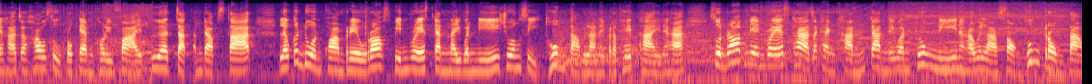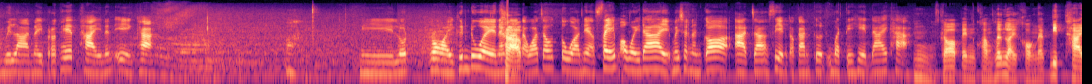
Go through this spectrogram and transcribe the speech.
นะคะจะเข้าสู่โปรแกรมคอลิฟายเพื่อจัดอันดับสตาร์ทแล้วก็ดวลความเร็วรอบสปินเรสกันในวันนี้ช่วง 4 ทุ่มตามเวลาในประเทศไทยนะคะ ส่วนรอบเมนเรสค่ะจะแข่งขันกันในวันพรุ่งนี้นะคะ เวลา 2 ทุ่มตรงตามเวลาในประเทศไทยนั่นเองค่ะอะ มีลดรอยขึ้นด้วยนะครัคะ บ แต่ว่าเจ้าตัวเนี่ยเซฟเอาไว้ได้ ไม่ฉะนั้นก็อาจจะเสี่ยงต่อการเกิดอุบัติเหตุได้ค่ะ อืมก็เป็นความเคลื่อนไหวของนักบิดไทย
